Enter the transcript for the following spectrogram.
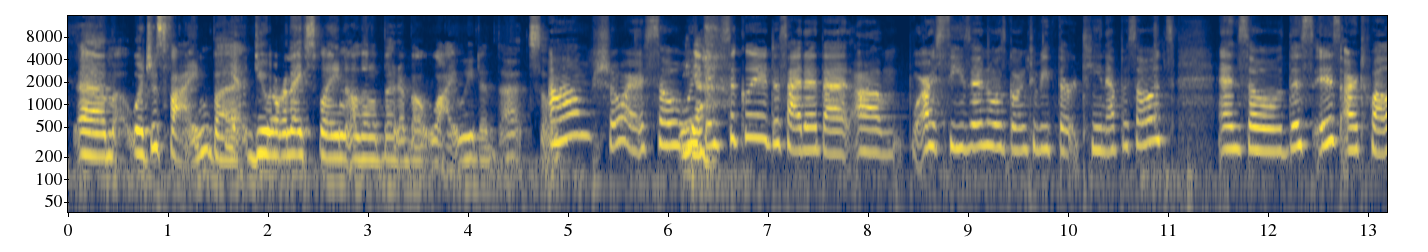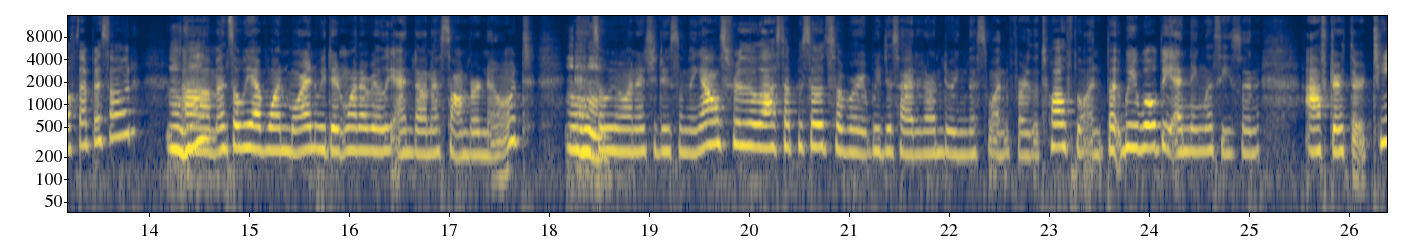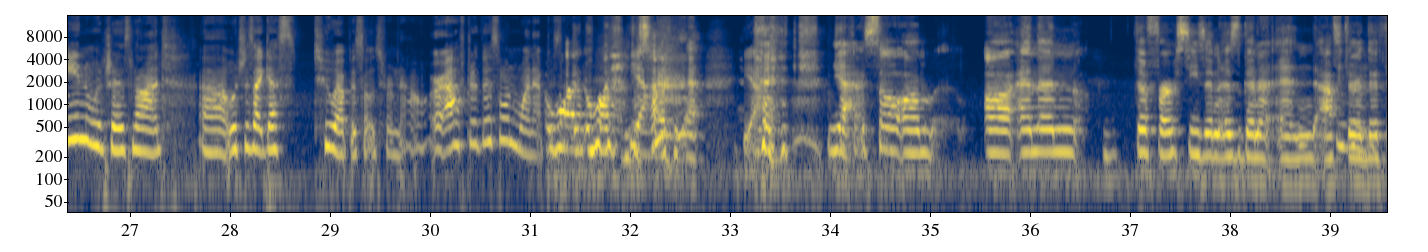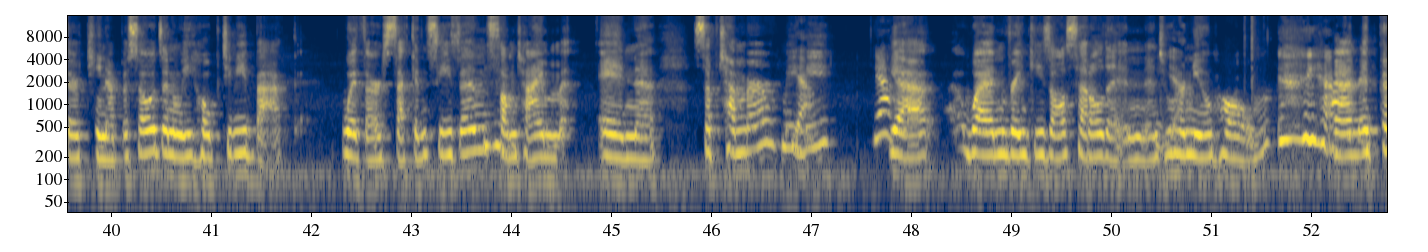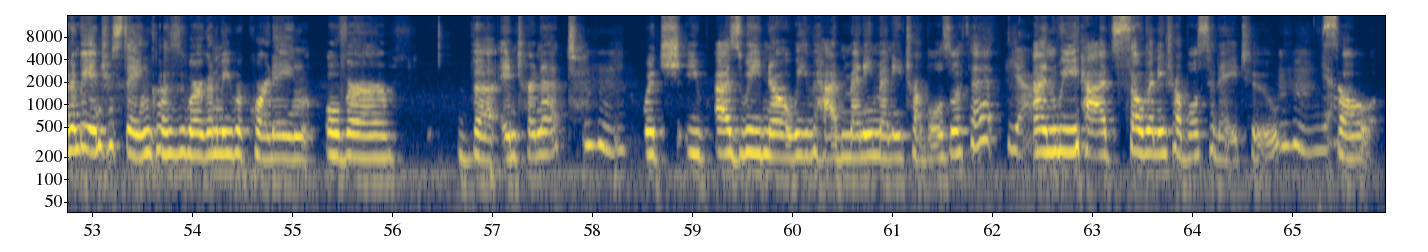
um, which is fine. But Yeah. do you want to explain a little bit about why we did that? So, Um, sure. So we Yeah. basically decided that um our season was going to be 13 episodes. And so this is our 12th episode. Um, and so we have one more, and we didn't want to really end on a somber note. And so we wanted to do something else for the last episode. So we we decided on doing this one for the 12th one. But we will be ending the season after 13, which is not, uh, which is, I guess, two episodes from now. Or after this one, one episode. one, one episode. Yeah. yeah. Yeah. yeah so um uh and then the first season is gonna end after Mm-hmm. the 13 episodes and we hope to be back with our second season Mm-hmm. sometime in september maybe Yeah. yeah when rinky's all settled in into her new home yeah. and it's going to be interesting because we're going to be recording over the internet Mm-hmm. which you, as we know we've had many many troubles with it Yeah. and we had so many troubles today too Mhm, yeah. so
